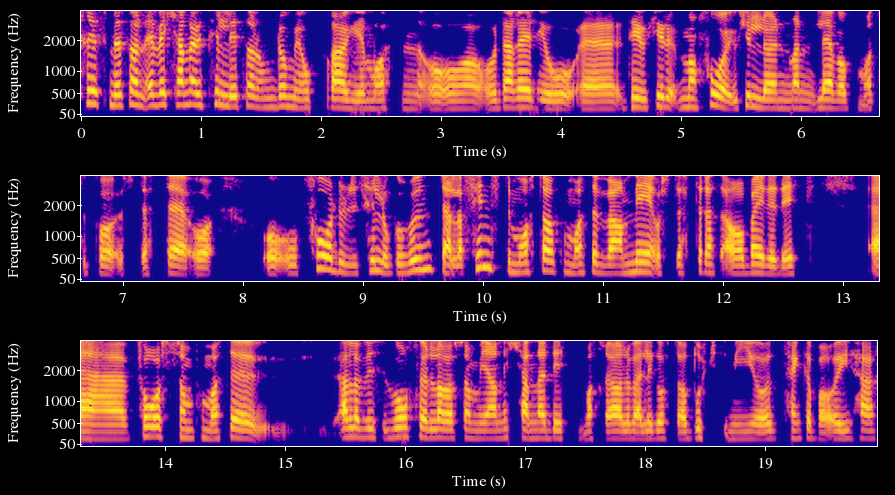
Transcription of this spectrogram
Chris, sånn, jeg kjenner jo til litt sånn ungdom i oppdrag i måten, og, og, der er det jo, eh, det er jo ikke, Man får jo ikke lønn, man lever på en måte på støtte. og og, og, får du det til å gå rundt, eller fins det måter å på en måte være med og støtte dette arbeidet ditt eh, for oss som på en måte Eller hvis våre følgere som gjerne kjenner ditt materiale veldig godt og har brukt det mye og tenker bare oi, her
